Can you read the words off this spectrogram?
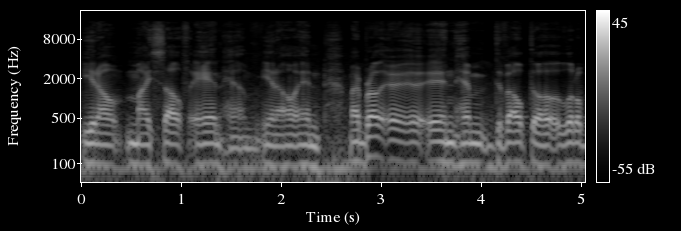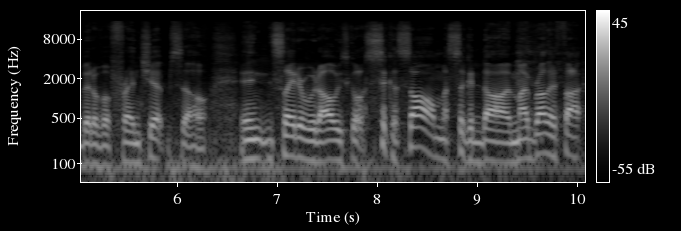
you know myself and him you know and my brother uh, and him developed a, little bit of a friendship so and slater would always go sick of saw my sick of dawn my brother thought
